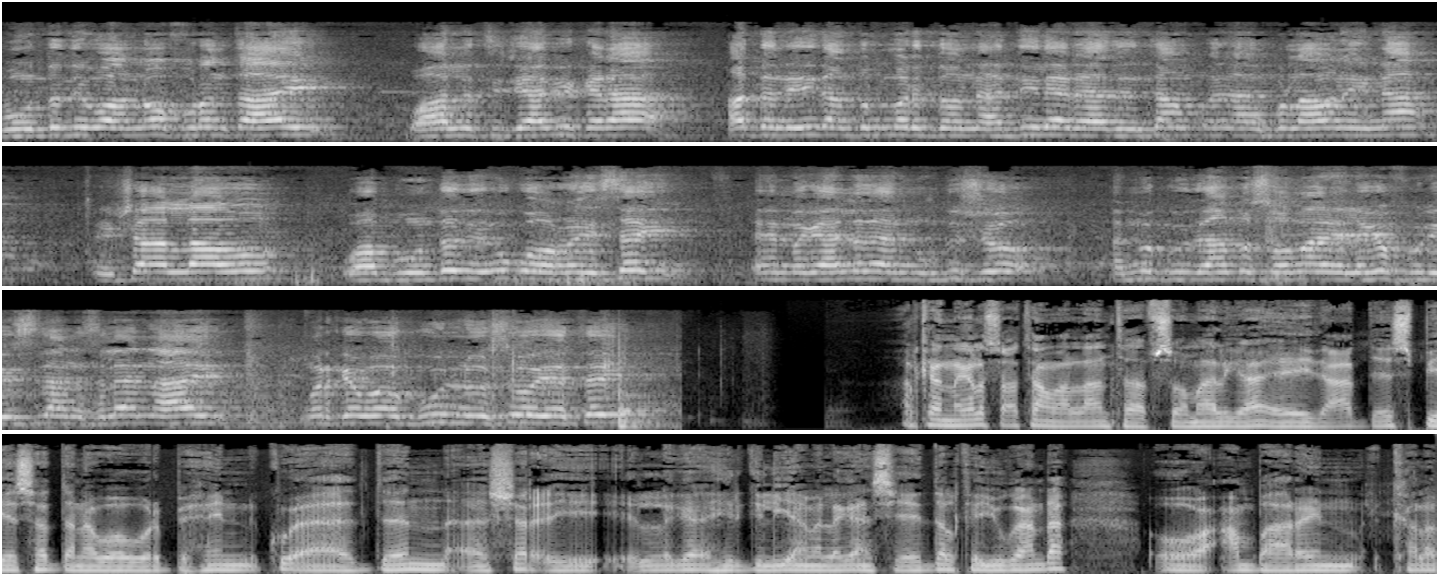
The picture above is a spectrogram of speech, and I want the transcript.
Buundadii waa noo furan tahay. Waa la tijaabi karaa. Haddana iyadaan dul mari doonna haddii la idhaahdo intaan aan ku laabanaynaa. Insha allahu waa buundadii ugu horraysay ee magaaladan muqdisho ama guud ahaanba soomaaliya laga fuliyey sidaan isleenahay marka waa guul noo soo yatay halkaad nagala socotaan waa laanta af soomaaliga ee idaacadda s b s. Haddana waa warbixin ku aadan sharci laga hirgeliyey ama laga ansixiyey dalka uganda oo cambaareyn kala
